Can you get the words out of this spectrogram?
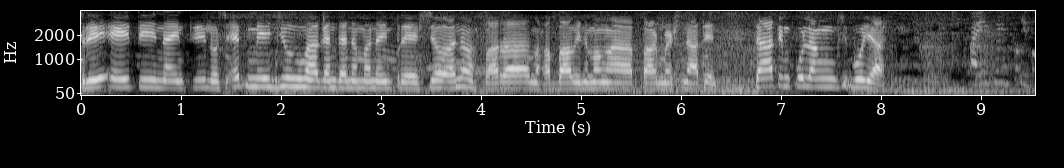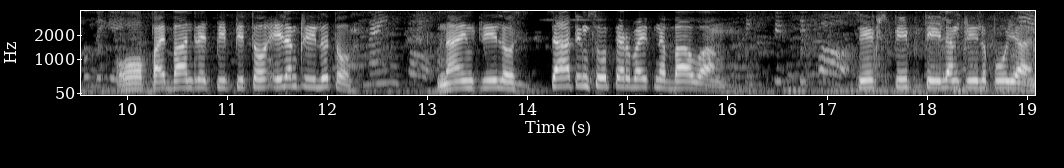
380, 9 kilos. Eh, medyo maganda naman na yung presyo, ano, para makabawi ng mga farmers natin. Sa ating pulang sibuyas, 550 po bigay. O 550 to, ilang kilo to? 9 po. 9 kilos. Sa ating super white na bawang, 650 po. 650, ilang kilo po yan?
